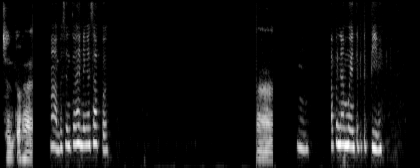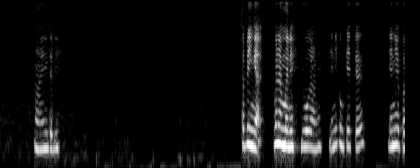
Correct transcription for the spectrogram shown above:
Sentuhan. ha, bersentuhan dengan siapa? Ha. Hmm. Apa nama yang tepi-tepi ni? Ha, ini tadi. Tapi ingat, apa nama ni? Dua orang ni. Yang ni komutator, yang ni apa?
